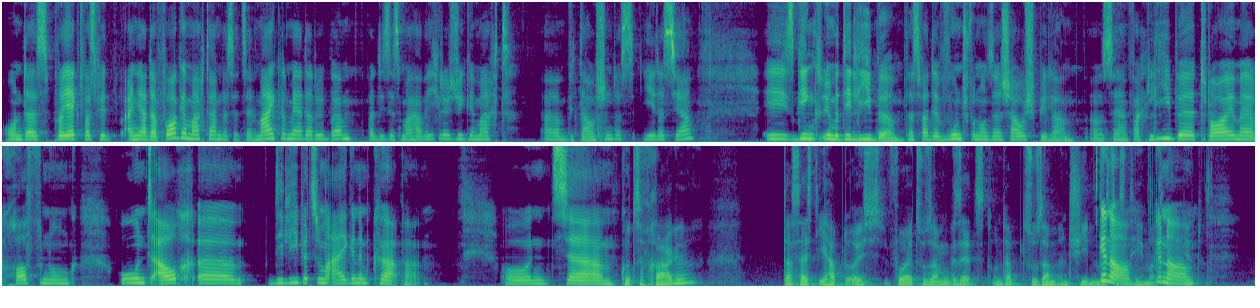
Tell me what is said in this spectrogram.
Und das Projekt, was wir ein Jahr davor gemacht haben, das erzählt Michael mehr darüber, weil dieses Mal habe ich Regie gemacht. Äh, wir tauschen das jedes Jahr. Es ging über die Liebe. Das war der Wunsch von unseren Schauspielern. Also einfach Liebe, Träume, Hoffnung und auch äh, die Liebe zum eigenen Körper. Und äh, kurze Frage. Das heißt, ihr habt euch vorher zusammengesetzt und habt zusammen entschieden, was genau, das Thema ist. Genau, genau.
